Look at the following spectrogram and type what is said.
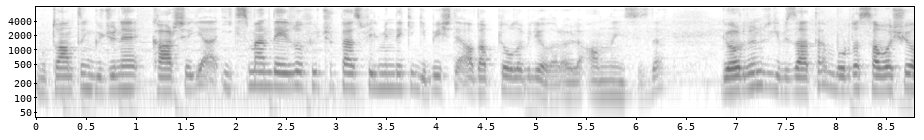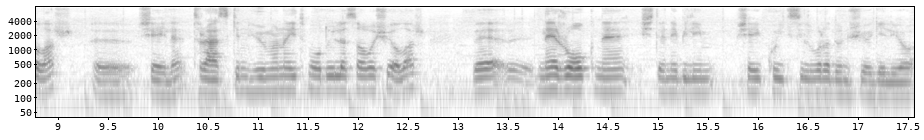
mutantın gücüne karşı ya X-Men Days of Future Past filmindeki gibi işte adapte olabiliyorlar. Öyle anlayın siz de. Gördüğünüz gibi zaten burada savaşıyorlar e, şeyle. Trask'in humanoid moduyla savaşıyorlar ve e, ne Rogue ne işte ne bileyim şey Quicksilver'a dönüşüyor geliyor.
